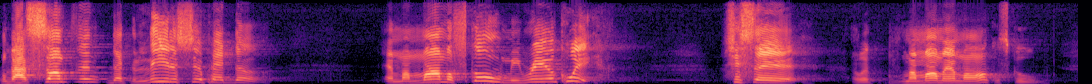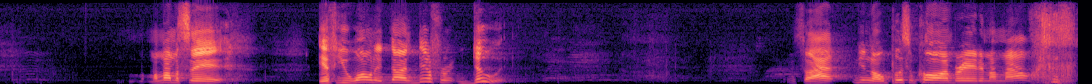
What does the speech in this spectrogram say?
about something that the leadership had done. And my mama schooled me real quick. She said, well, my mama and my uncle schooled me. My mama said, if you want it done different, do it. So I, you know, put some cornbread in my mouth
